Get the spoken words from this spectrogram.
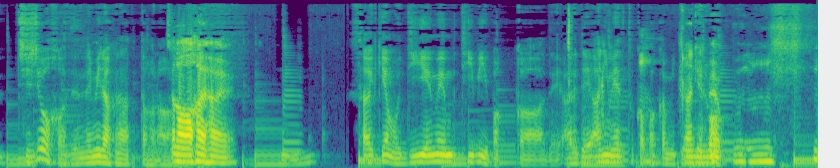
う、地上波全然見なくなったから、ああ、はいはい。うん最近はもう DMMTV ばっかで、あれでアニメとかばっか見てるけどアニメ。。うん。そ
